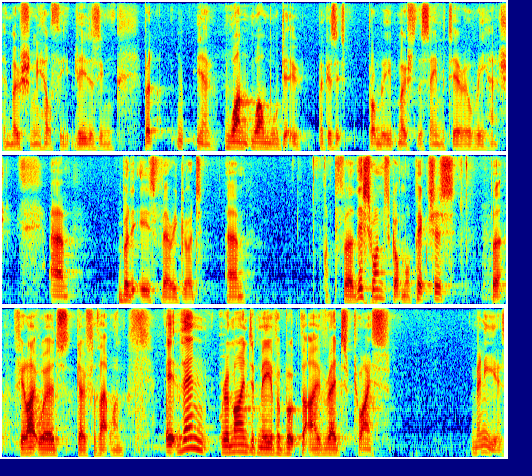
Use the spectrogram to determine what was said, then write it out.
emotionally healthy leaders. In, but you know, one one will do because it's probably most of the same material rehashed. Um, but it is very good. Um, I prefer this one, it's got more pictures, but If you like words, go for that one. It then reminded me of a book that I've read twice many years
